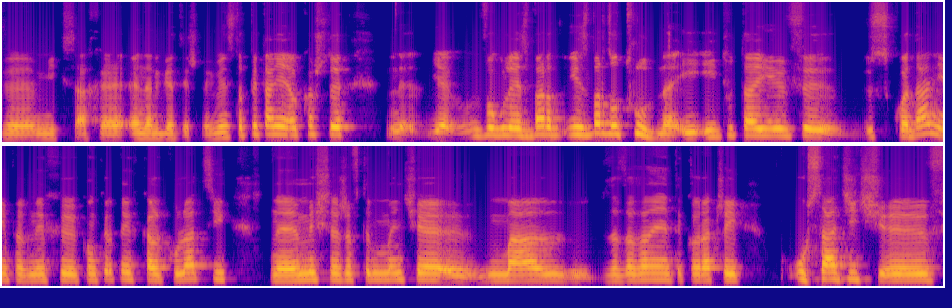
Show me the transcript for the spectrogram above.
w miksach e, energetycznych. Więc to pytanie o koszty e, w ogóle jest bardzo, jest bardzo trudne i, i tutaj składanie pewnych konkretnych kalkulacji myślę, że w tym momencie ma za zadanie tylko raczej usadzić w,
